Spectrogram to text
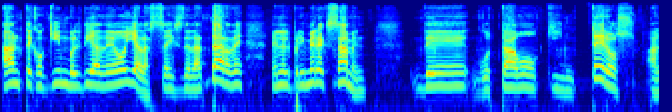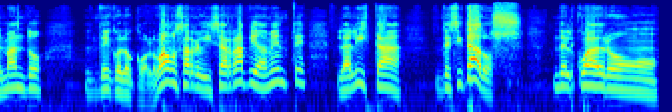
ante Coquimbo el día de hoy a las 6 de la tarde en el primer examen de Gustavo Quinteros al mando de Colo Colo. Vamos a revisar rápidamente la lista de citados del cuadro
